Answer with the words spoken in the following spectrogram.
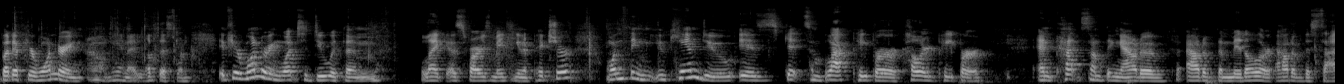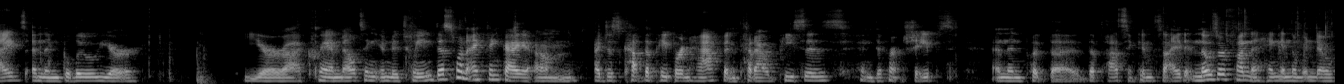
But if you're wondering, oh man, I love this one. If you're wondering what to do with them, like as far as making a picture, one thing you can do is get some black paper or colored paper and cut something out of out of the middle or out of the sides and then glue your your uh, crayon melting in between. This one, I think I um, I just cut the paper in half and cut out pieces in different shapes and then put the, the plastic inside. And those are fun to hang in the window.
